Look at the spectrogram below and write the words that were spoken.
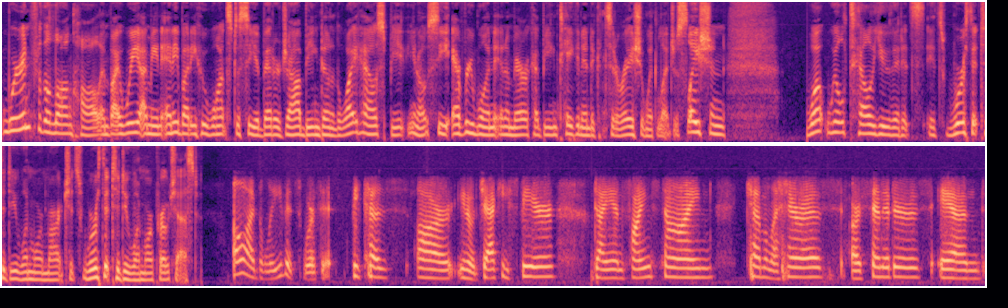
we're in for the long haul, and by we, I mean anybody who wants to see a better job being done in the White House, be you know, see everyone in America being taken into consideration with legislation. What will tell you that it's it's worth it to do one more march? It's worth it to do one more protest. Oh, I believe it's worth it because our, you know, Jackie Speier, Dianne Feinstein, Kamala Harris, our senators, and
